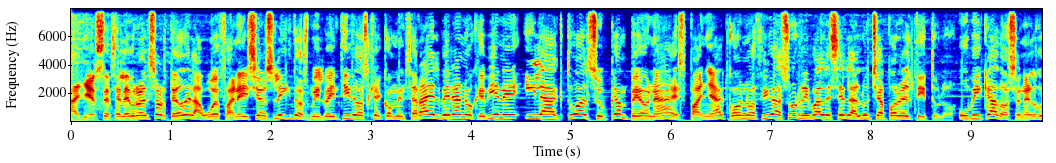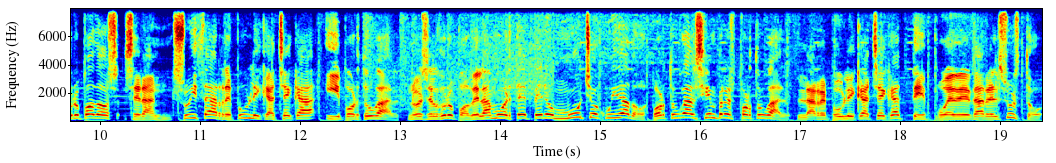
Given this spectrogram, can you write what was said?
Ayer se celebró el sorteo de la UEFA Nations League 2022 que comenzará el verano que viene y la actual subcampeona, España, conoció a sus rivales en la lucha por el título. Ubicados en el grupo 2 serán Suiza, República Checa y Portugal. No es el grupo de la muerte, pero mucho cuidado. Portugal siempre es Portugal. La República Checa te puede dar el susto.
